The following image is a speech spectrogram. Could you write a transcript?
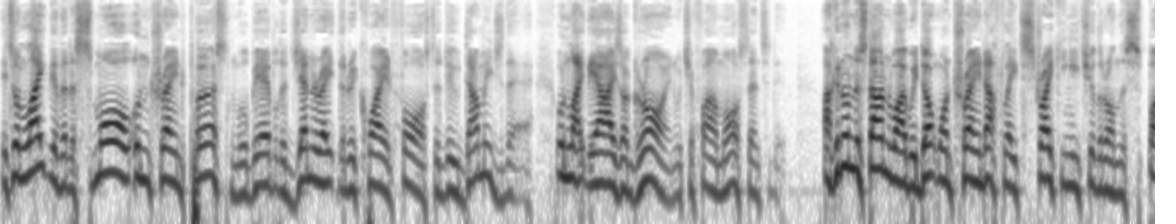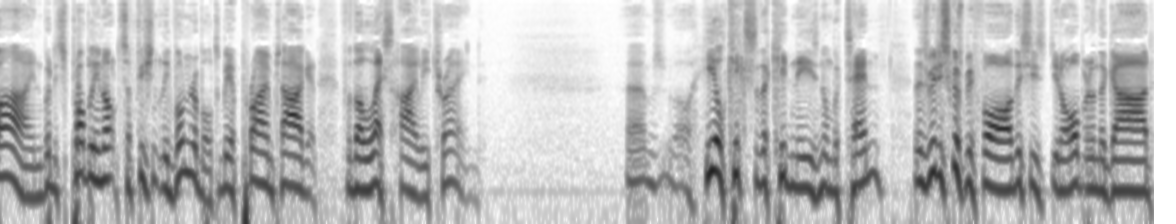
It's unlikely that a small, untrained person will be able to generate the required force to do damage there, unlike the eyes or groin, which are far more sensitive. I can understand why we don't want trained athletes striking each other on the spine, but it's probably not sufficiently vulnerable to be a prime target for the less highly trained. Um, heel kicks to the kidneys, number 10. And as we discussed before, this is, you know, opening the guard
